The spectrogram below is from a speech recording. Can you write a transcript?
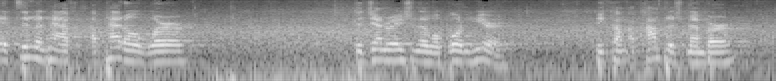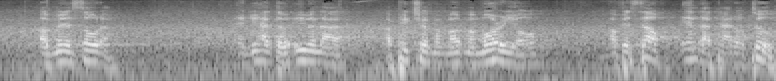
it's even have a paddle where the generation that were born here become accomplished member of Minnesota. And you have the, even a, a picture of a memorial of itself in that paddle too.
